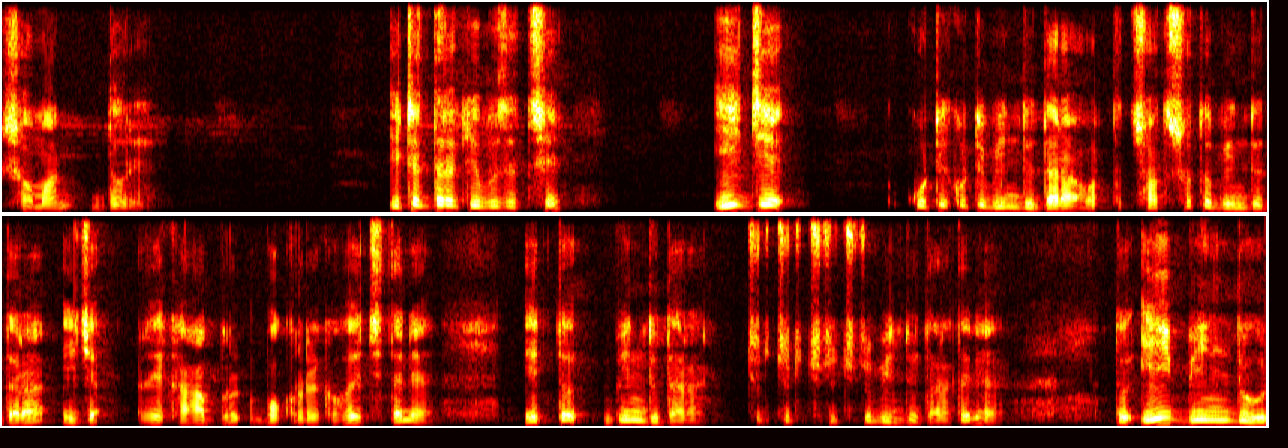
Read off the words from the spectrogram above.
সমান দূরে। এটার দ্বারা কি বোঝাচ্ছে? এই যে কোটি কোটি বিন্দু দ্বারা, অর্থাৎ শত শত বিন্দু দ্বারা এই যে রেখা আব্র, বক্ররেখা হয়েছে, তাই না? এর তো বিন্দু দ্বারা, ছোট ছোট ছোট ছোট বিন্দু দ্বারা, তাই না? তো এই বিন্দুর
